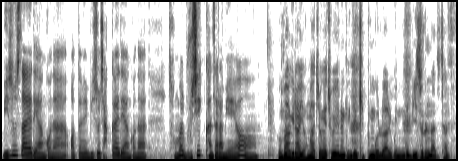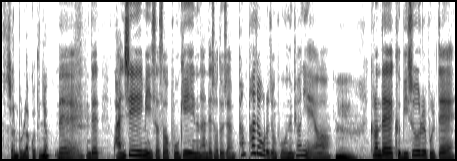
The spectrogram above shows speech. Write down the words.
미술사에 대한 거나 어떤 미술 작가에 대한 거나 정말 무식한 사람이에요. 음악이나 영화 쪽의 조예는 굉장히 깊은 걸로 알고 있는데 미술은 아직 잘, 잘 몰랐거든요. 네. 근데 관심이 있어서 보기는 한데 저도 좀 편파적으로 좀 보는 편이에요. 음. 그런데 그 미술을 볼 때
